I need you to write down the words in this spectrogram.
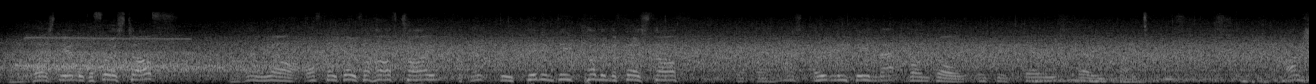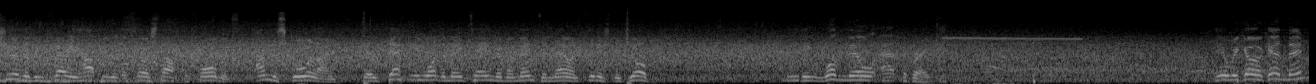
And there's the end of the first half. And there we are, off they go for half-time. The breakthrough did indeed come in the first half, but there has only been that one goal. It is very, very faint. I'm sure they'll be very happy with the first half performance and the scoreline. They'll definitely want to maintain their momentum now and finish the job. Leading 1-0 at the break. Here we go again then.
